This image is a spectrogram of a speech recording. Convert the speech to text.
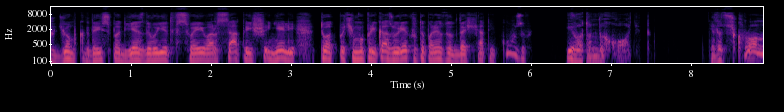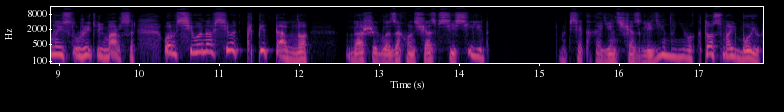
Ждем, когда из подъезда выйдет в своей ворсатой шинели тот, почему приказу рекрута полезут в дощатый кузов. И вот он выходит. Этот скромный служитель Марса, он всего-навсего капитан, но в наших глазах он сейчас всесилен мы все как один сейчас глядим на него, кто с мольбою,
